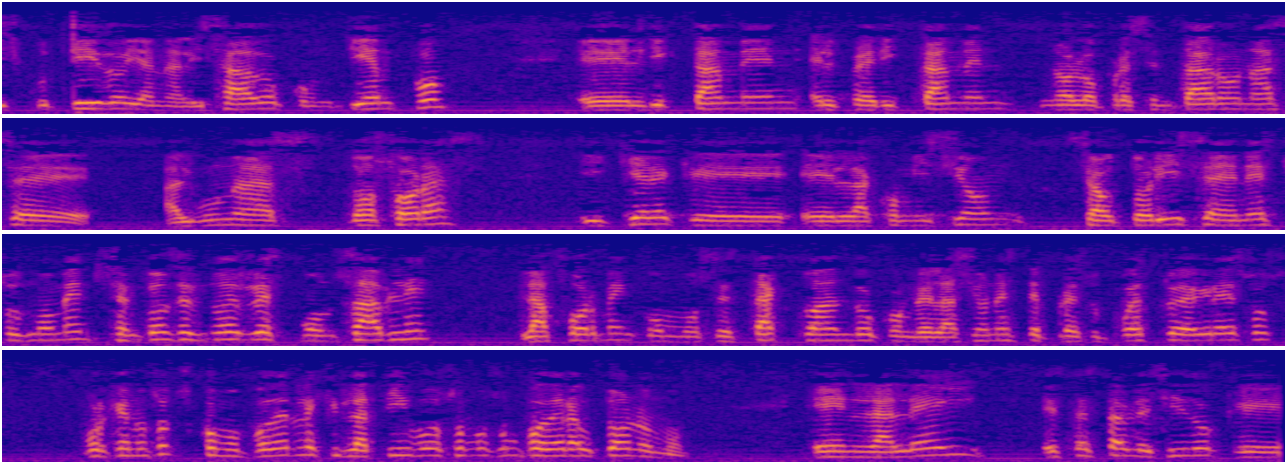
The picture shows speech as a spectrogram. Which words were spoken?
discutido y analizado con tiempo. El dictamen, el predictamen, nos lo presentaron hace algunas dos horas y quiere que eh, la comisión se autorice en estos momentos. Entonces no es responsable la forma en cómo se está actuando con relación a este presupuesto de egresos, porque nosotros como poder legislativo somos un poder autónomo. En la ley está establecido que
